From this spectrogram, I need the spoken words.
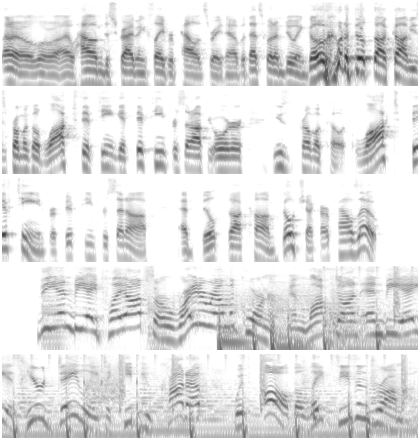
I don't know how I'm describing flavor palettes right now, but that's what I'm doing. Go go to built.com, use the promo code locked15, get 15% off your order. Use the promo code locked15 for 15% off at built.com. Go check our pals out. The NBA playoffs are right around the corner, and Locked On NBA is here daily to keep you caught up with all the late season drama.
